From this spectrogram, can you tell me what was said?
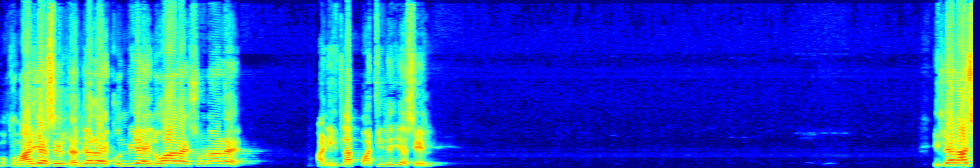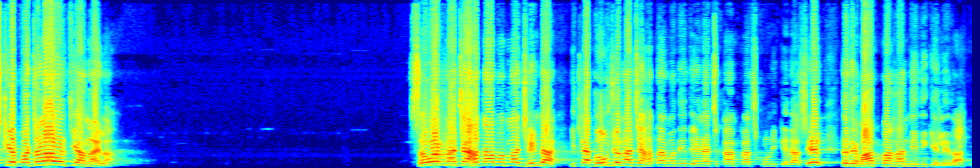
मग तो माळी असेल धनगर आहे कुंबी आहे लोहार आहे सोनार आहे. आणि इथला पाटीलही असेल इथल्या राजकीय पटलावरती आणायला. सवर्णाच्या हातामधला झेंडा इथल्या बहुजनाच्या हातामध्ये देण्याचं कामकाज कोणी केलं असेल तर ते महात्मा गांधींनी केलेलं आहे.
